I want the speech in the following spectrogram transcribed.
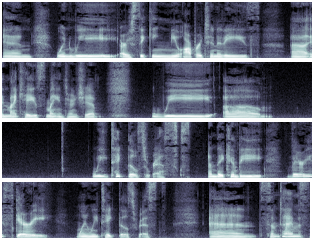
And when we are seeking new opportunities, uh, in my case, my internship, we um, we take those risks, and they can be very scary when we take those risks. And sometimes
